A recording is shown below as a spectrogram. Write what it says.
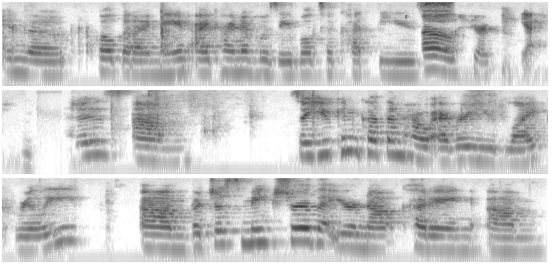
in the quilt that I made, I kind of was able to cut these. Oh, sure, yeah. Edges. Um, so you can cut them however you'd like, really, um, but just make sure that you're not cutting um,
